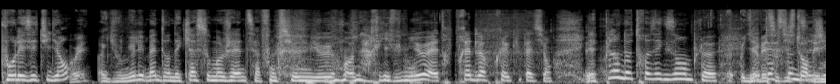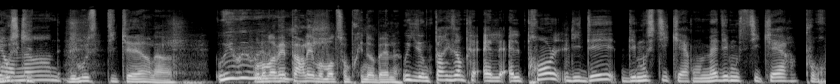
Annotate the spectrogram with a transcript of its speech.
pour les étudiants, oui. il vaut mieux les mettre dans des classes homogènes, ça fonctionne mieux, on arrive mieux à être près de leurs préoccupations. Il y a plein d'autres exemples. Il y avait cette histoire des, des moustiquaires là. Oui, oui, oui. On en avait parlé au moment de son prix Nobel. Oui, donc par exemple, elle, elle prend l'idée des moustiquaires. On met des moustiquaires pour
